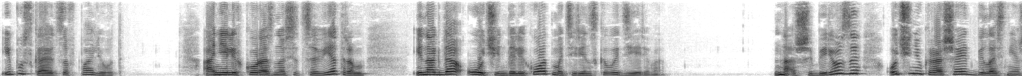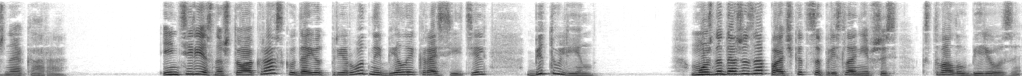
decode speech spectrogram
и пускаются в полет. Они легко разносятся ветром, иногда очень далеко от материнского дерева. Наши березы очень украшает белоснежная кора. Интересно, что окраску дает природный белый краситель – бетулин. Можно даже запачкаться, прислонившись к стволу березы.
